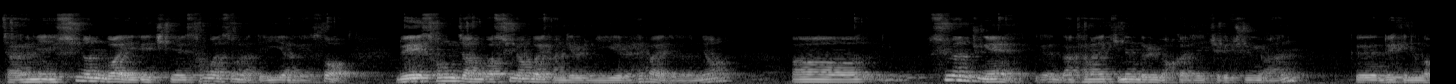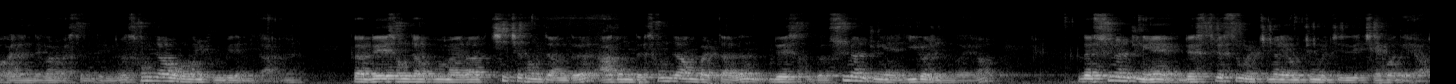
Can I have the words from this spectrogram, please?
자 그러면 이 수면과 ADHD의 상관성을 갖다 이해하기 위해서 뇌 성장과 수면과의 관계를 좀 이해를 해봐야 되거든요. 어, 수면 중에 나타나는 기능들을 몇 가지 되게 중요한 그 뇌 기능과 관련된 걸 말씀드리면 성장 호르몬이 분비됩니다. 그러니까 뇌 성장뿐만 아니라 신체 성장들, 아동들의 성장 발달은 뇌그 수면 중에 이루어지는 거예요. 근데 수면 중에 뇌 스트레스 물질이나 염증 물질들이 제거돼요.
